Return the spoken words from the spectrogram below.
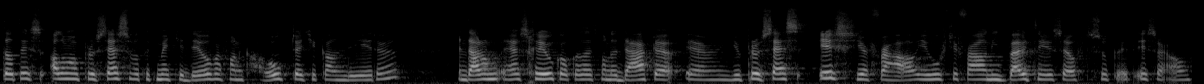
dat is allemaal processen wat ik met je deel, waarvan ik hoop dat je kan leren. En daarom hè, schreeuw ik ook altijd van de daken, eh, je proces is je verhaal. Je hoeft je verhaal niet buiten jezelf te zoeken, het is er al.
